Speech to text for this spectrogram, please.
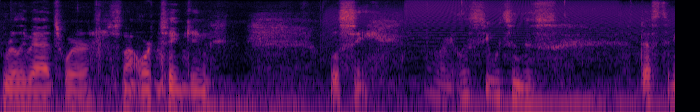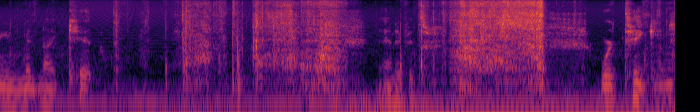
really bad to where it's not worth taking. We'll see. Alright, let's see what's in this Destiny Midnight Kit. And if it's worth taking.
